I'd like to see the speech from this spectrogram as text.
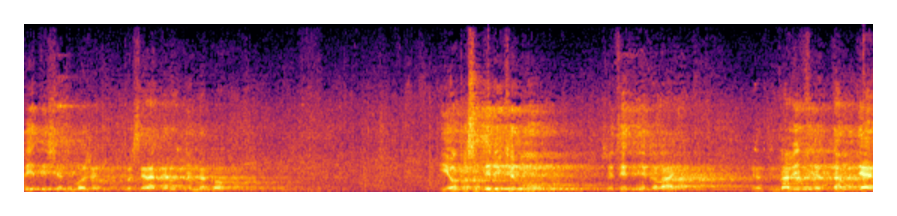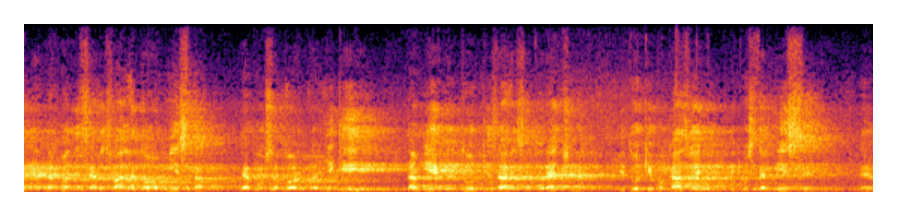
битися, не може простирати руки ні на кого. Його посадили в тюрму, святитель Ніколай. Е, Навіть е, там, де знаходиться розвалини того міста, де був собор Нікії, там є е, турки, зараз це Туреччина, і турки показують якусь там місце, е,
